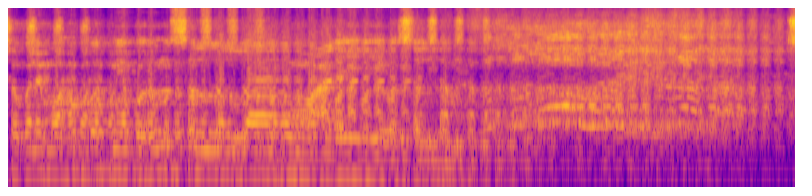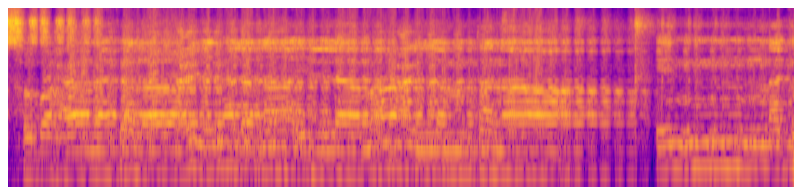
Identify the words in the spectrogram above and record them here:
সকলে মহব্বত নিয়ে পড়ুন সাল্লাল্লাহু আলাইহি ওয়াসাল্লাম سبحانك لا علم لنا إلا ما علمتنا إنك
